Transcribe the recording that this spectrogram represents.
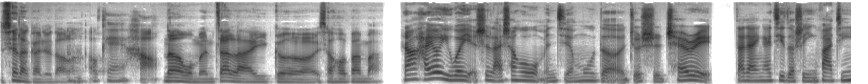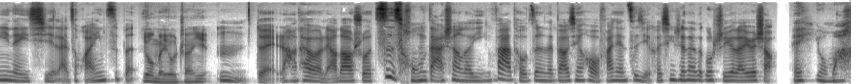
现在感觉到嗯了。，OK，好。那我们再来一个小伙伴吧。然后还有一位也是来上过我们节目的，就是 Cherry，大家应该记得是银发精英那一期，来自华英资本。又美又专业，嗯，对。然后他有聊到说，自从打上了银发投资人的标签后，发现自己和新生代的共识越来越少。哎，有吗？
